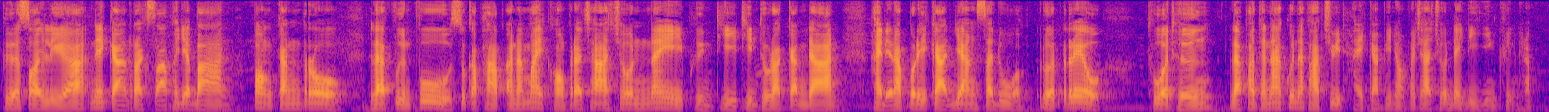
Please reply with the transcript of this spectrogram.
เพื่อซอยเหลือในการรักษาพยาบาล ป้องกันโรค และฟื้นฟูสุขภาพอนามัยของประชาชนในพื้นที่ทินทุรกันดารให้ได้รับบริการอย่างสะดวก รวดเร็ว ทั่วถึง และพัฒนาคุณภาพชีวิตให้กับพี่น้องประชาชนได้ดียิ่งขึ้นครับ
